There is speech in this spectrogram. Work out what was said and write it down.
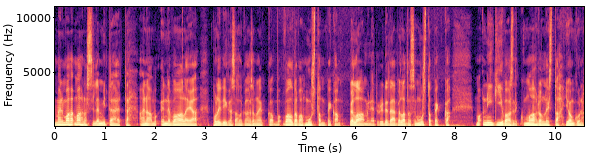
mä en mahna sille mitään, että aina ennen vaaleja politiikassa alkaa semmoinen valtava mustanpekan pelaaminen, että yritetään pelata se mustapekka niin kiivaasti kuin mahdollista jonkun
